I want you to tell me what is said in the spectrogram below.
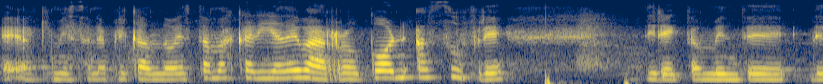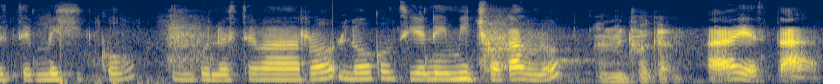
eh, aquí me están aplicando esta mascarilla de barro con azufre directamente desde México. Y bueno, este barro lo consiguen en Michoacán, ¿no? En Michoacán. Ahí está.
